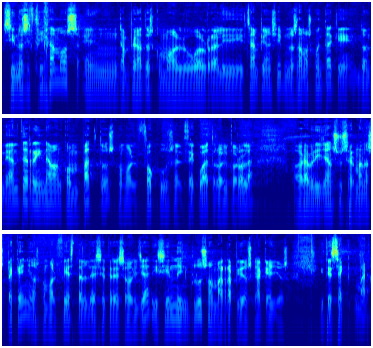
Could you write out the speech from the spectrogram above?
si nos fijamos en campeonatos como el World Rally Championship, nos damos cuenta que donde antes reinaban compactos, como el Focus, el C4 o el Corolla, Ahora brillan sus hermanos pequeños, como el Fiesta, el DS3 o el Yari, siendo incluso más rápidos que aquellos. Y te sé, bueno,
